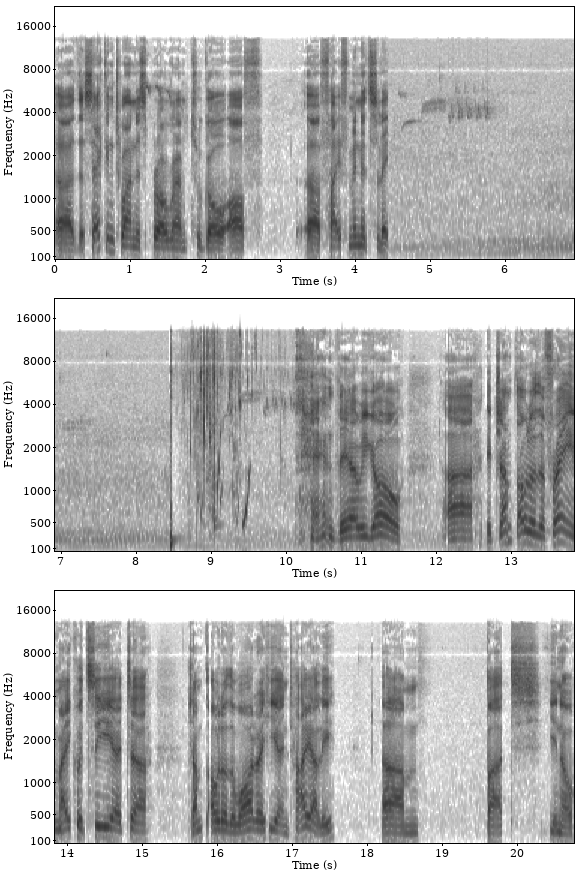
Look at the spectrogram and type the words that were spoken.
Uh, the second one is programmed to go off uh, five minutes later. And there we go. Uh, it jumped out of the frame. I could see it uh, jumped out of the water here entirely. Um, but, you know,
